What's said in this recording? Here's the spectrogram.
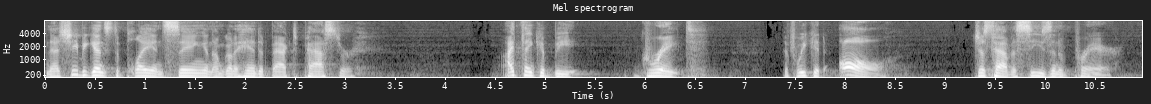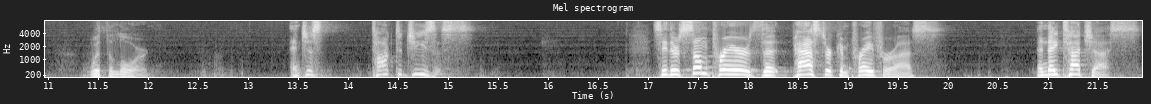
And as she begins to play and sing, and I'm going to hand it back to Pastor, I think it'd be great if we could all just have a season of prayer with the Lord and just talk to Jesus. See, there's some prayers that Pastor can pray for us, and they touch us.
